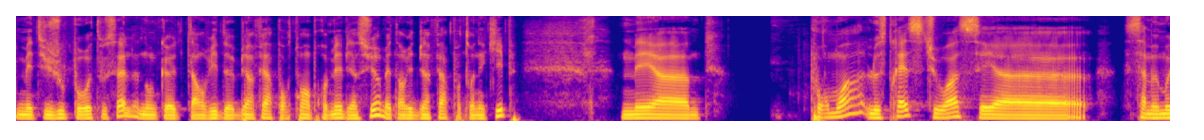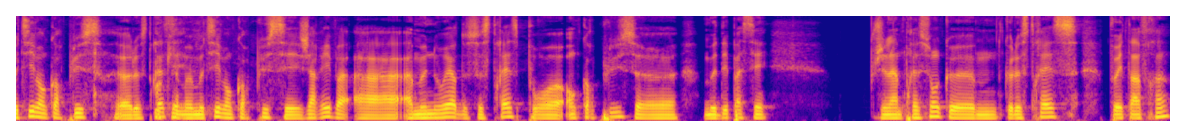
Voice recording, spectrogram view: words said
mais tu joues pour eux tout seul. Donc, euh, tu as envie de bien faire pour toi en premier, bien sûr, mais tu as envie de bien faire pour ton équipe. Mais euh, pour moi, le stress, tu vois, c'est... Euh, ça me motive encore plus. le stress, ça me motive encore plus. Et j'arrive à, à, me nourrir de ce stress pour encore plus me dépasser. J'ai l'impression que, que le stress peut être un frein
